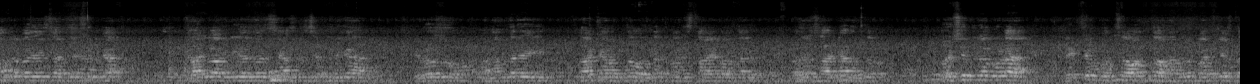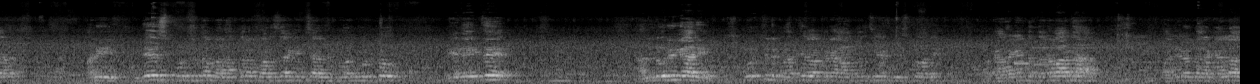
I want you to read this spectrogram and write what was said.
ఆంధ్రప్రదేశ్ అధ్యక్షుడిగా గాజువాక నియోజకవర్గ శాసనసభ్యుడిగా ఈరోజు మనందరి సహకారంతో ఉన్నతమైన స్థాయిలో ఉన్నారు. ప్రజల సహకారంతో. భవిష్యత్తులో కూడా రెట్టింపు ఉత్సవంతో అందరూ పనిచేస్తారు. మరి ఇదే స్ఫూర్తితో మనందరం కొనసాగించాలని కోరుకుంటూ ఏదైతే అల్లూరి గారి స్ఫూర్తిని ప్రతి ఒక్కరి ఆదర్శంగా తీసుకోవాలి ఒక అరగంట తర్వాత పన్నెండున్నర కల్లా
